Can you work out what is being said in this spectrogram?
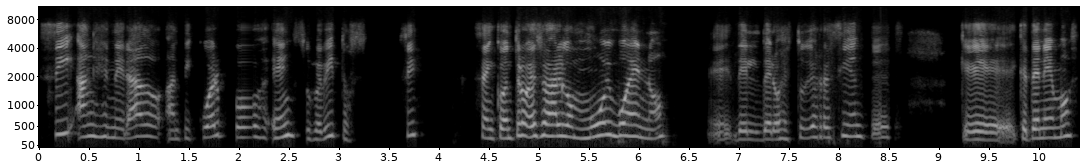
sí han generado anticuerpos en sus bebitos, ¿sí? Se encontró, eso es algo muy bueno eh, de, los estudios recientes que, tenemos,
